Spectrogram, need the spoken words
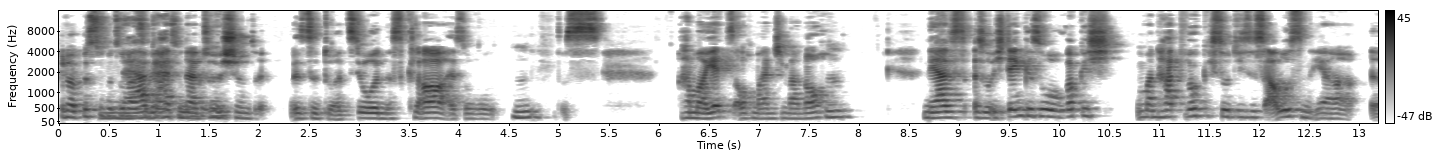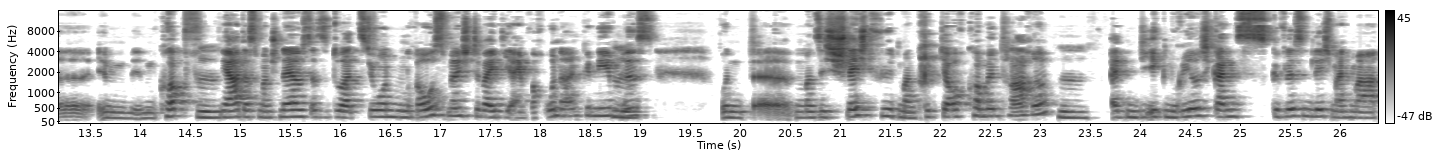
Oder bist du mit so einer ja, Situation? Ja, wir hatten natürlich schon eine Situation, ist klar. Also mhm. das haben wir jetzt auch manchmal noch. Naja, also ich denke so wirklich, man hat wirklich so dieses Außen eher äh, im, im Kopf, mhm. ja, dass man schnell aus der Situation raus möchte, weil die einfach unangenehm mhm. ist und äh, man sich schlecht fühlt, man kriegt ja auch Kommentare, hm. Also, die ignoriere ich ganz gewissentlich. Manchmal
